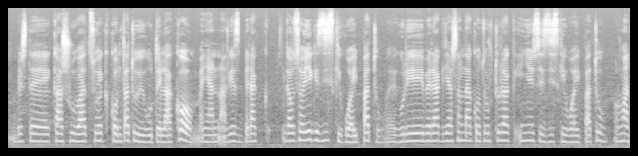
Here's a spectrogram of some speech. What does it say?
beste kasu batzuek kontatu digutelako, baina adiez berak gauza horiek ez dizkigu aipatu, e, guri berak jasandako torturak inoiz ez dizkigu aipatu. Orduan,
